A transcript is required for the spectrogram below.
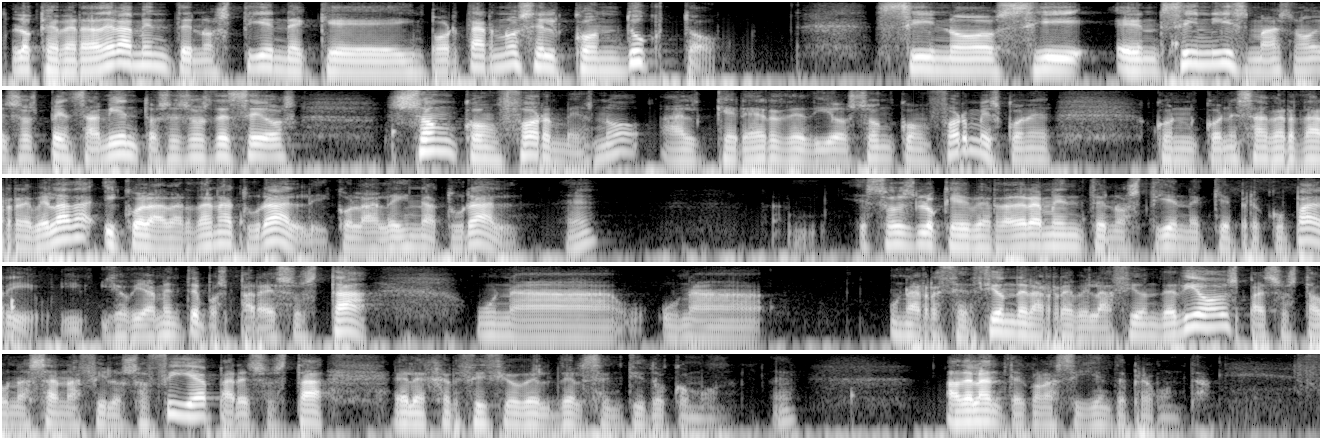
Lo que verdaderamente nos tiene que importar no es el conducto, sino si en sí mismas, ¿no? esos pensamientos, esos deseos, son conformes ¿no? al querer de Dios, son conformes con, con, esa verdad revelada y con la verdad natural y con la ley natural. ¿eh? Eso es lo que verdaderamente nos tiene que preocupar y, obviamente pues para eso está una, una, una, recepción de la revelación de Dios, para eso está una sana filosofía, para eso está el ejercicio del, sentido común. ¿eh? Adelante con la siguiente pregunta.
